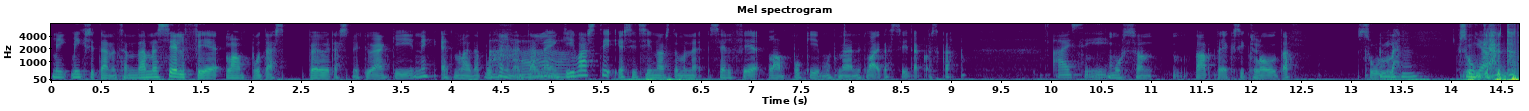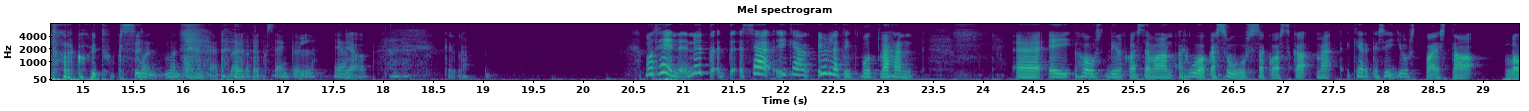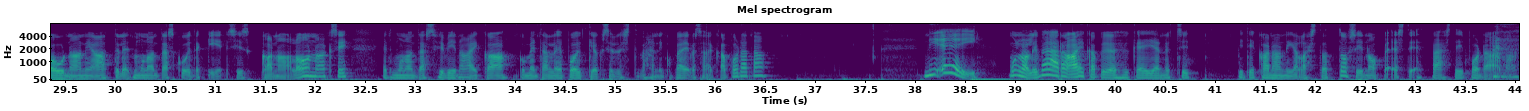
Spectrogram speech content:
miksi tämä nyt sanotaan, tämmönen selfie-lamppu tässä pöydässä nykyään kiinni, että mä laitan puhelimen Ahaa. tälleen kivasti, ja sitten siinä olisi tämmönen selfie-lamppu kiinni, mutta mä en nyt laita sitä, koska I see. musta on tarpeeksi klouta sulle. Mm-hmm. Sun Joo. käyttötarkoituksiin. Mun, mun tähän käyttötarkoitukseen, kyllä. Joo. Joo, kyllä. Mutta hei, nyt sä ikään yllätit mut vähän, ää, ei host-nilkoissa, vaan ruokasuussa, koska mä kerkesin just paistaa lounaan ja ajattelin, että mulla on tässä kuitenkin siis kanaa lounaaksi, että mulla on tässä hyvin aikaa, kun me tälleen poikkeuksellisesti vähän niin kuin päiväsaikaa podataan. Niin ei, mulla oli väärä aikavyöhyke ja nyt sit piti kanan jalasta tosi nopeasti, että päästiin podaamaan.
